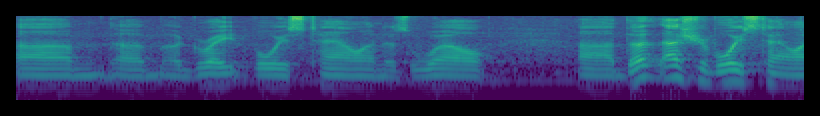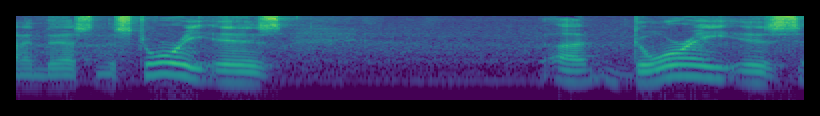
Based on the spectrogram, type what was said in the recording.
um, um, a great voice talent as well. Uh, that, that's your voice talent in this. And the story is uh, Dory is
